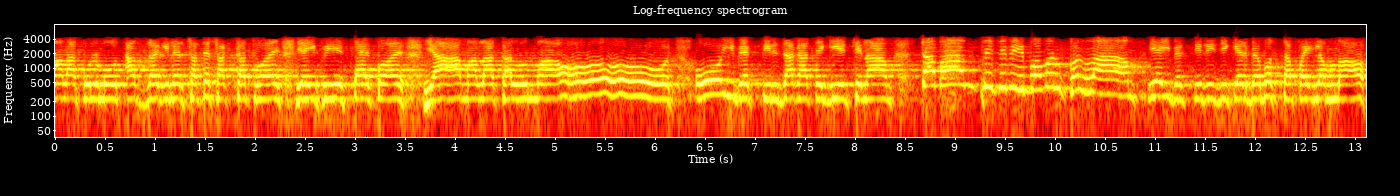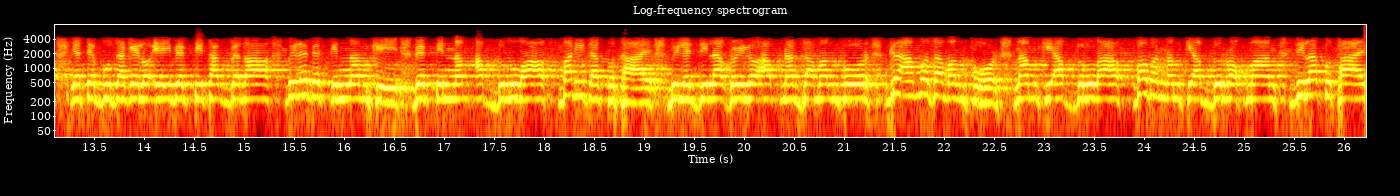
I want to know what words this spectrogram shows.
মালাকুল মৌত আজরাগিলের সাথে সাক্ষাৎ হয়, এই ফিরিস্তায় কয়, ইয়া মালাকাল মাউত, ওই ব্যক্তির জায়গাতে গিয়েছিলাম তাম পৃথিবী ভ্রমণ করলাম, এই ব্যক্তির রিজিকের ব্যবস্থা পাইলাম না। এতে বোঝা গেল এই ব্যক্তি থাকবে না। বিলে ব্যক্তির নাম কি? ব্যক্তির নাম আব্দুল্লাহ। বাড়িটা কোথায়? বিলে জেলা হইল আপনার জামানপুর গ্রাম জামানপুর নাম কি আব্দুল্লাহ? বাবার নাম কি আব্দুর রহমান? জেলা কোথায়?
